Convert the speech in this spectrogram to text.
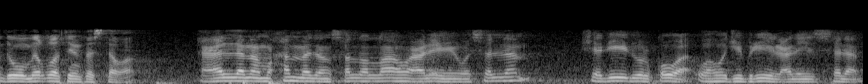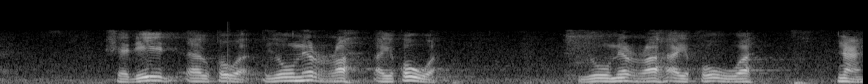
ذو مرة فاستوى. علم محمدا صلى الله عليه وسلم شديد القوى وهو جبريل عليه السلام. شديد القوى ذو مرة أي قوة. ذو مرة أي قوة. نعم.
